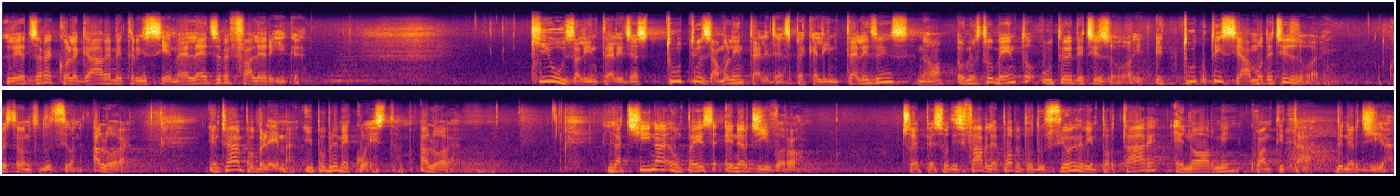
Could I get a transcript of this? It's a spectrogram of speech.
leggere, collegare, mettere insieme, è leggere fra le righe. Chi usa l'intelligence? Tutti usiamo l'intelligence perché l'intelligence no, è uno strumento utile ai decisori e tutti siamo decisori. Questa è un'introduzione. Allora, entriamo nel problema. Il problema è questo. Allora, la Cina è un paese energivoro, cioè per soddisfare le proprie produzioni deve importare enormi quantità di energia.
